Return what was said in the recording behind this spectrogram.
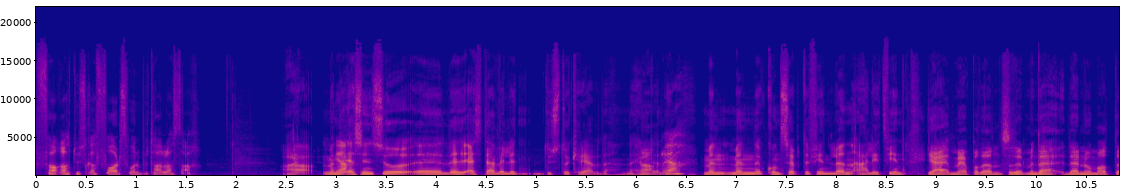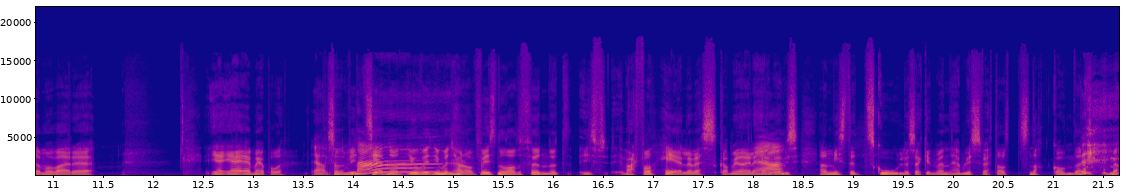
for at du skal få det, så må du betale oss. Ja, men Ja. jeg syns jo eh, det, det er veldig dust å kreve det. det er helt Ja. enig. Ja. men, men konseptet Finnlønn er litt fint. Jeg er med på den, så det, men det er, det er noe med at det må være Jeg, jeg er med på det. Sånn, vi, si noen, jo, jo, men hør nå, for Hvis noen hadde funnet i, i hvert fall hele veska mi, eller Ja. hele, hvis jeg hadde mistet skolesekken min Jeg blir svett av å snakke om det med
